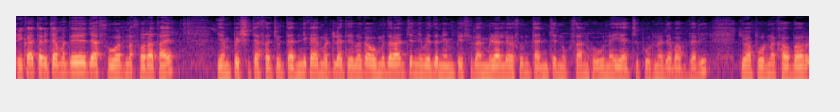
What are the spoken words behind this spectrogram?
ठीक आहे तर याच्यामध्ये ज्या सुवर्ण स्वरात आहे एम पी एस सीच्या सचिव. त्यांनी काय म्हटलं ते बघा उमेदवारांचे निवेदन एम पी एस सीला मिळाले असून त्यांचे नुकसान होऊ नये याची पूर्ण जबाबदारी किंवा पूर्ण खबर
